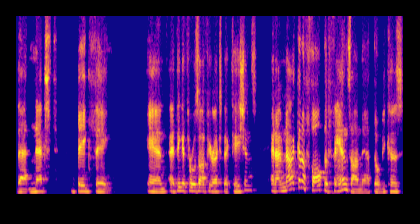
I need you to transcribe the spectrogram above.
that next big thing. And I think it throws off your expectations. And I'm not going to fault the fans on that though, because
